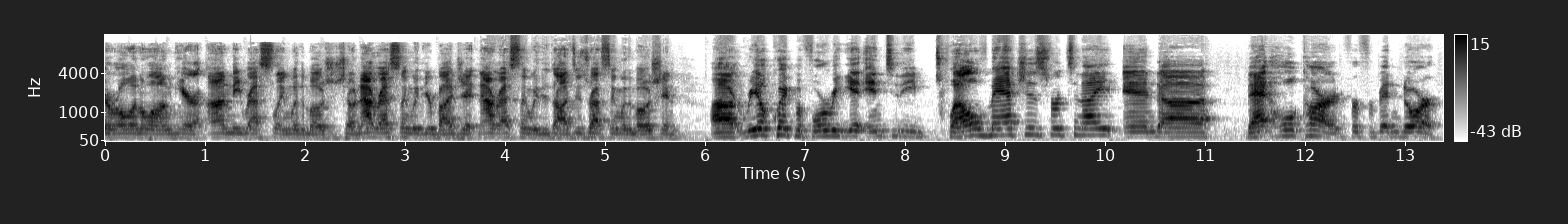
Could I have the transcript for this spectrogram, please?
are rolling along here on the Wrestling with Emotion show. Not wrestling with your budget, not wrestling with your thoughts, it's wrestling with emotion. Uh, real quick before we get into the 12 matches for tonight and uh, that whole card for Forbidden Door,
